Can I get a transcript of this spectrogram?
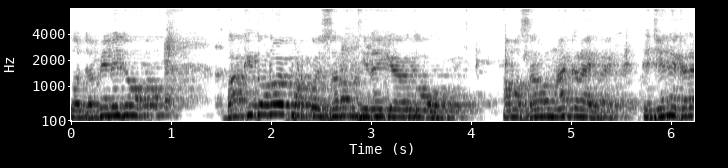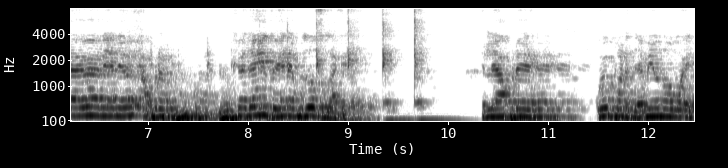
તો જમી લેજો. બાકી તો ન હોય પણ કોઈ શરમથી રહી ગયા તો આમાં શરમ ના કરાય. કે જેને ઘરે આવ્યા ને એને આપણે ભૂખ્યા જઈએ તો એને દોષ લાગે. એટલે આપણે કોઈ પણ જમ્યું ન હોય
